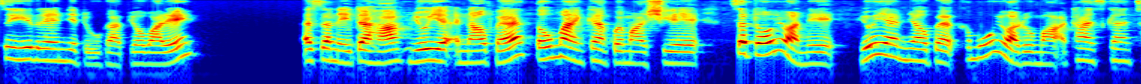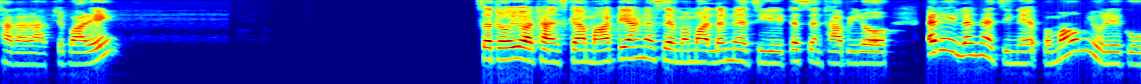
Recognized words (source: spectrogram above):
စစ်ရေးသတင်းမြစ်တူကပြောပါတယ်။ SNA တပ်ဟာမြို့ရဲ့အနောက်ဘက်၃မိုင်ခန့်ကွဲမှာရှိတဲ့စက်တော်ရွာနဲ့မြို့ရဲ့မြောက်ဘက်ခမိုးရွာတို့မှာအထိုင်စခန်းချထားတာဖြစ်ပါတယ်။ စက်တော်ရွာထိုင်စကန်မှာ120မမလက်နက်ကြီးတွေတက်ဆင်ထားပြီးတော့အဲ့ဒီလက်နက်ကြီးနဲ့ဗမောက်မျိုးတွေကို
